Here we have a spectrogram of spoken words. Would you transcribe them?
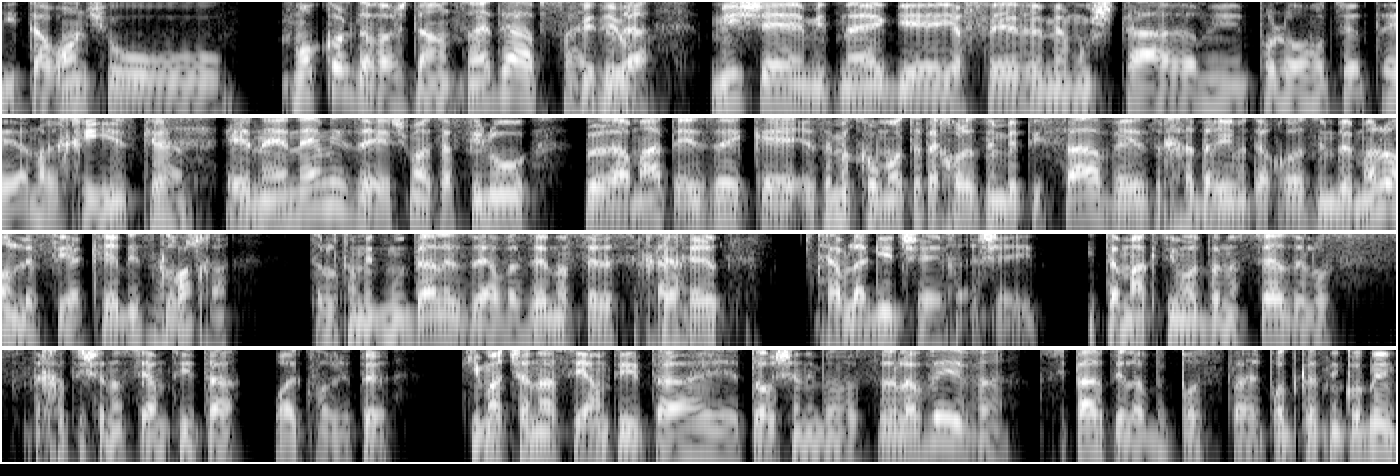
יתרון שהוא... כמו כל דבר יש downside ו upside, אתה. יודע, מי שמתנהג אה, יפה וממושטר, אני פה לא רוצה להיות אה, אנרכיסט, כן, אה, נהנה מזה, שמע זה אפילו ברמת איזה, איזה מקומות אתה יכול להזמין בטיסה ואיזה חדרים אתה יכול להזמין במלון לפי ה credit score נכון. שלך. אתה לא תמיד מודע לזה אבל זה נושא לשיחה כן. אחרת. חייב להגיד שהתעמקתי מאוד בנושא הזה, לא לפני חצי שנה סיימתי את ה... וואי כבר יותר. כמעט שנה סיימתי את התואר שני באוניברסיטת תל אביב, סיפרתי עליו בפודקאסטים קודמים,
